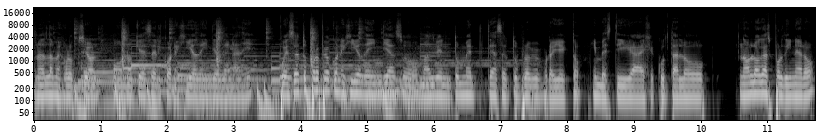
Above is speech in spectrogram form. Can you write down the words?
no es la mejor opción o no quieres ser el conejillo de indias de nadie, pues sé tu propio conejillo de indias o más bien tú métete a hacer tu propio proyecto. Investiga, ejecútalo, no lo hagas por dinero,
